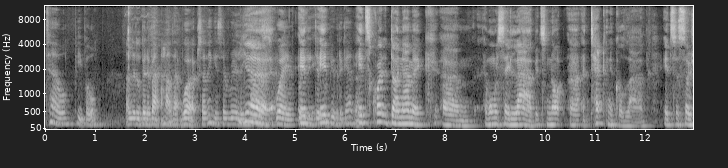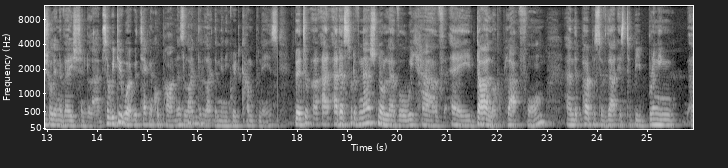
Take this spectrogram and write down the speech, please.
tell people a little bit about how that works? I think it's a really yeah, nice way of bringing it, different it, people together. It's quite a dynamic, um, and when we say lab, it's not a technical lab it's a social innovation lab. So we do work with technical partners like mm-hmm. the, like the mini grid companies, but uh, at, at, a sort of national level, we have a dialogue platform, and the purpose of that is to be bringing. Uh,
